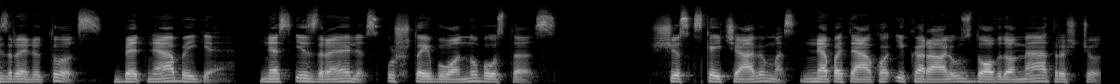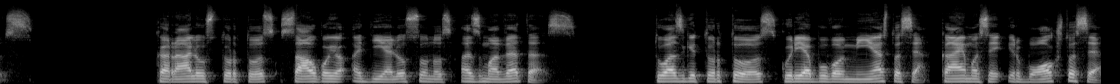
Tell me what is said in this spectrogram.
izraelitus, bet nebaigė, nes Izraelis už tai buvo nubaustas. Šis skaičiavimas nepateko į karaliaus Dovido metraščius. Karaliaus turtus saugojo Adielio sūnus Azmavetas. Tuosgi turtus, kurie buvo miestuose, kaimuose ir bokštuose,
